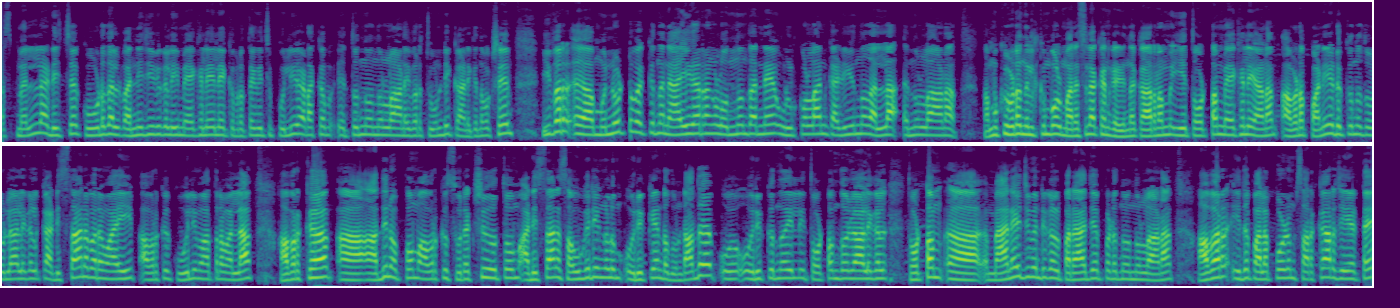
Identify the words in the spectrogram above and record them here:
സ്മെല്ലടിച്ച് കൂടുതൽ വന്യജീവികൾ ഈ മേഖലയിലേക്ക് പ്രത്യേകിച്ച് പുലി അടക്കം എത്തുന്നു എന്നുള്ളതാണ് ഇവർ ചൂണ്ടിക്കാണിക്കുന്നത്. പക്ഷേ ഇവർ മുന്നോട്ട് വെക്കുന്ന ന്യായീകരണങ്ങൾ ഒന്നും തന്നെ ഉൾക്കൊള്ളാൻ കഴിയുന്നതല്ല എന്നുള്ളതാണ് നമുക്ക് ഇവിടെ നിൽക്കുമ്പോൾ മനസ്സിലാക്കാൻ കഴിയുന്നത്. കാരണം ഈ തോട്ടം മേഖലയാണ് അവിടെ പണിയെടുക്കുന്ന തൊഴിലാളികൾക്ക് അടിസ്ഥാനപരമായി അവർക്ക് കൂലി മാത്രമല്ല അവർക്ക് അതിനൊപ്പം അവർക്ക് സുരക്ഷിതത്വവും അടിസ്ഥാന സൗകര്യങ്ങളും ഒരുക്കേണ്ടതുണ്ട്. അത് ഒരുക്കുന്നതിൽ ഈ തോട്ടം തൊഴിലാളികൾ തോട്ടം മാനേജ്മെന്റുകൾ പരാജയപ്പെടുന്നു എന്നുള്ളതാണ്. അവർ ഇത് പലപ്പോഴും സർക്കാർ ചെയ്യട്ടെ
